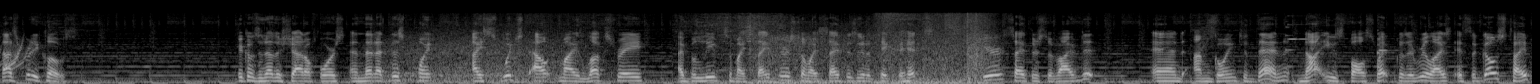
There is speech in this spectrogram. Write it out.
That's pretty close. Here comes another Shadow Force, and then at this point, I switched out my Luxray, I believe, to my Scyther, so my Scyther is going to take the hits. Here, Scyther survived it, and I'm going to then not use False Swipe because I realized it's a Ghost type,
